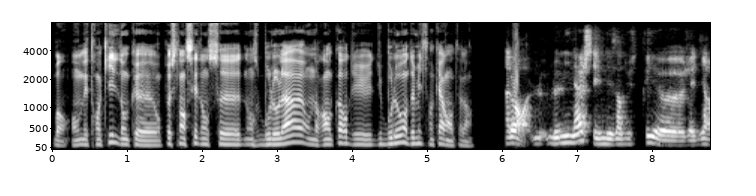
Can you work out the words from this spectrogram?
Bon, on est tranquille, donc on peut se lancer dans ce dans ce boulot-là. On aura encore du, du boulot en 2140 alors. Alors, le, minage, c'est une des industries, j'allais dire,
